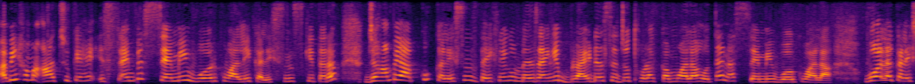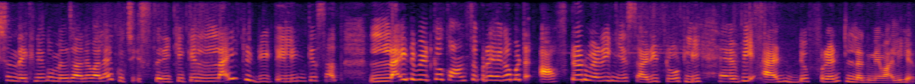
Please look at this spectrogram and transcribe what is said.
अभी हम आ चुके हैं इस टाइम पे सेमी वर्क वाले कलेक्शंस की तरफ़, जहाँ पे आपको कलेक्शंस देखने को मिल जाएँगे। ब्राइडल से जो थोड़ा कम वाला होता है ना सेमी वर्क वाला। वो वाला कलेक्शन देखने को मिल जाने वाला है। कुछ इस तरीके के लाइट डिटेलिंग के साथ। लाइट वेट का कॉन्सेप्ट रहेगा बट आफ्टर वेयरिंग ये sari totally heavy and different लगने वाली है।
